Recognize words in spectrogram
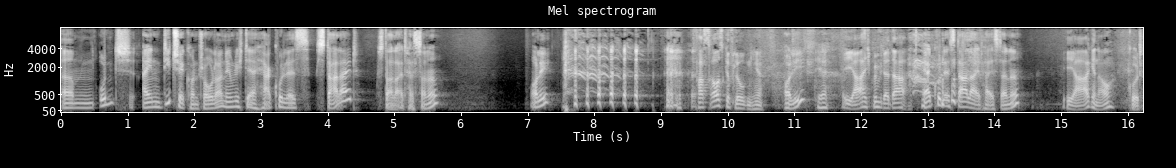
ähm, und ein DJ Controller, nämlich der Herkules Starlight. Starlight heißt er, ne? Olli? Fast rausgeflogen hier. Olli? Ja. ja, ich bin wieder da. Herkules Starlight heißt er, ne? Ja, genau. Gut.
